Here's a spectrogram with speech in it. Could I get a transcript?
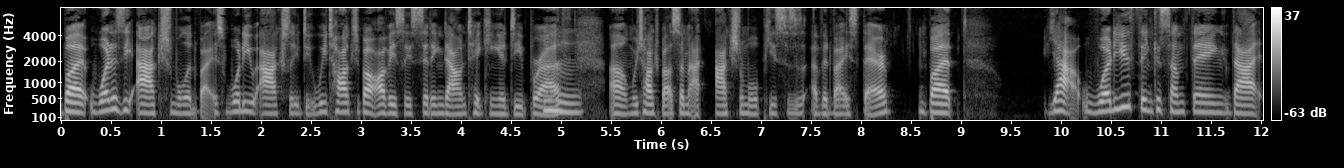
but what is the actionable advice? What do you actually do? We talked about obviously sitting down, taking a deep breath. Um, we talked about some a- actionable pieces of advice there. But yeah, what do you think is something that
